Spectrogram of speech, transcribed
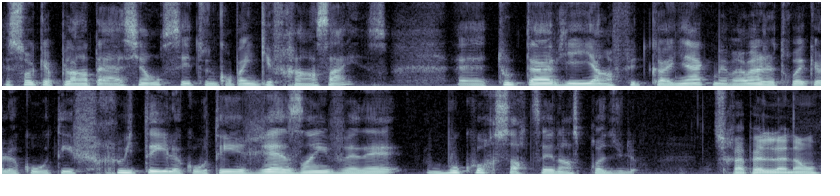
C'est sûr que Plantation, c'est une compagnie qui est française, euh, tout le temps vieilli en fût de cognac, mais vraiment, j'ai trouvé que le côté fruité, le côté raisin venait beaucoup ressortir dans ce produit-là. Tu rappelles le nom?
